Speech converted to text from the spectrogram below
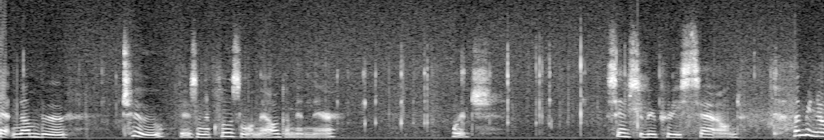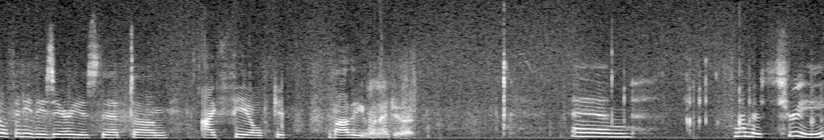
at number two, there's an occlusal amalgam in there, which seems to be pretty sound. Let me know if any of these areas that um, I feel get, bother you when I do it. And number three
